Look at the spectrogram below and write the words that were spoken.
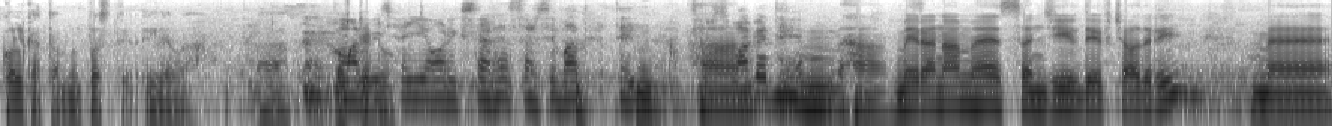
कोलकाता में उपस्थित हमारे ये और एक सर है सर से बात करते हैं। हाँ, स्वागत है। हाँ मेरा नाम है संजीव देव चौधरी मैं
